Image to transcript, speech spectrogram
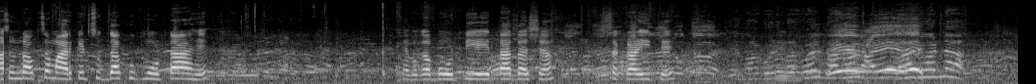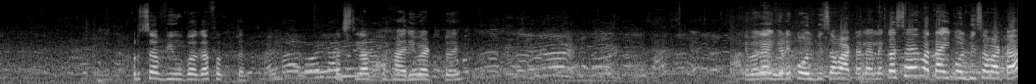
हासून डॉगचं मार्केटसुद्धा खूप मोठं आहे. हे बघा बोटी येतात अशा सकाळी इथे. पुढचा व्ह्यू बघा फक्त. कसला भारी वाटतोय. हे बघा इकडे कोलबीचा वाटा लागला कसं आहे मग ताई कोलबीचा वाटा?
